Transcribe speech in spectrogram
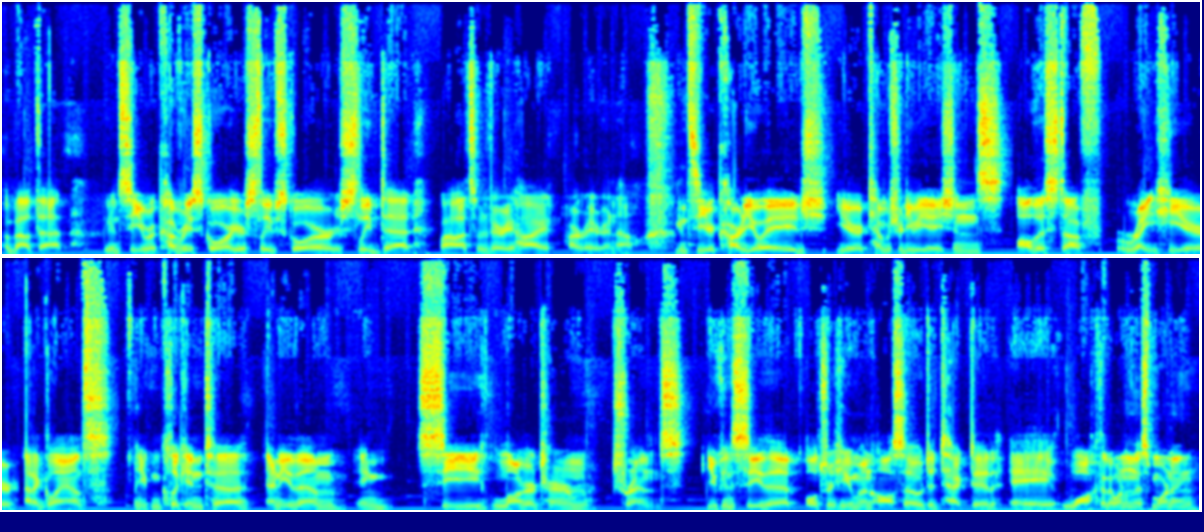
about that. You can see your recovery score, your sleep score, your sleep debt. Wow, that's a very high heart rate right now. you can see your cardio age, your temperature deviations, all this stuff right here at a glance. You can click into any of them and see longer term trends. You can see that Ultrahuman also detected a walk that I went on this morning.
